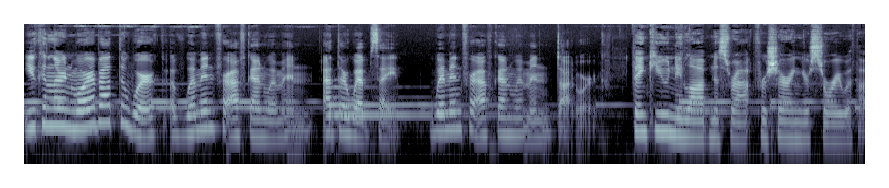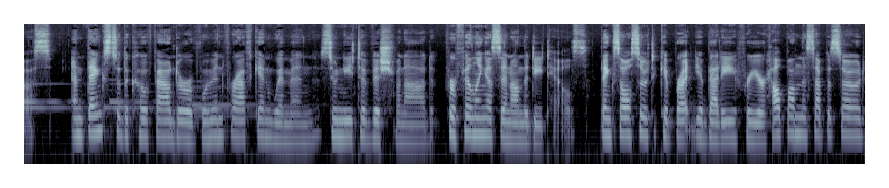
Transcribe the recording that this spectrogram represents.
You can learn more about the work of Women for Afghan Women at their website, womenforafghanwomen.org. Thank you, Nilab Nisrat, for sharing your story with us. And thanks to the co founder of Women for Afghan Women, Sunita Viswanath, for filling us in on the details. Thanks also to Kibret Yabedi for your help on this episode,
